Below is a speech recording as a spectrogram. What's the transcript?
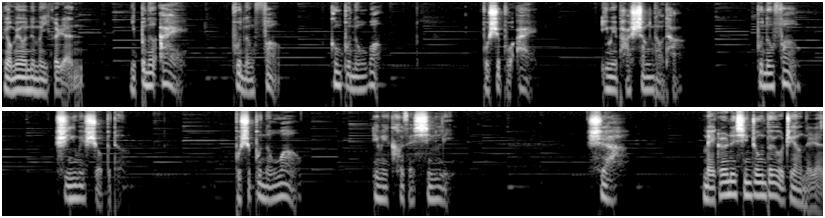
有没有那么一个人，你不能爱，不能放，更不能忘？不是不爱，因为怕伤到他；不能放，是因为舍不得；不是不能忘，因为刻在心里。是啊，每个人的心中都有这样的人，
